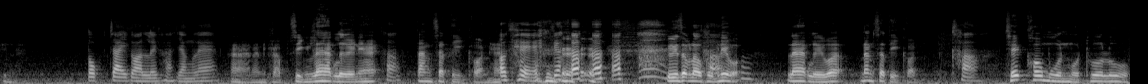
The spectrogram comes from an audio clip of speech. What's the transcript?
ขึ้น ตกใจก่อนเลยค่ะ อย่างแรกอ่านั่นครับ สิ่งแรกเลยเนี่ยฮะค่ะตั้งสติก่อนฮะโอเคคือสำหรับผมเนี่ยบอกแรกเลยว่านั่งสติก่อนค่ะ เช็คข้อมูลหมดทั่วโลก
